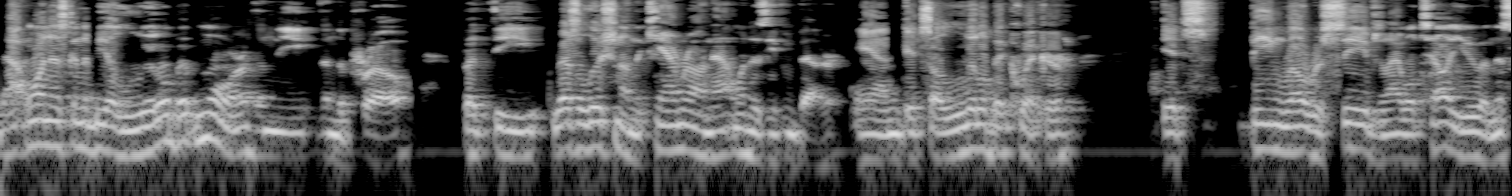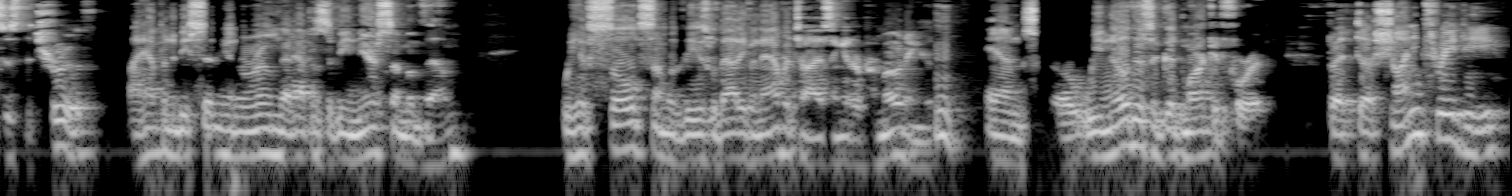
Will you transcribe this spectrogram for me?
That one is going to be a little bit more than the than the Pro, but the resolution on the camera on that one is even better, and it's a little bit quicker. It's being well received, and I will tell you, and this is the truth. I happen to be sitting in a room that happens to be near some of them. We have sold some of these without even advertising it or promoting it, hmm. and so we know there's a good market for it. But uh, Shining 3D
